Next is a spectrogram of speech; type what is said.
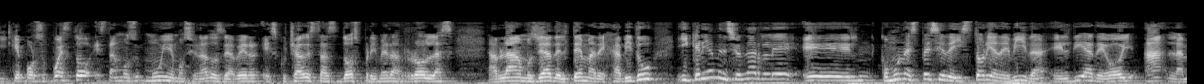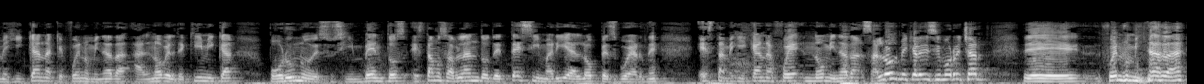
y que por supuesto estamos muy emocionados de haber escuchado estas dos primeras rolas. Hablábamos ya del tema de Javidú y quería mencionarle eh, como una especie de historia de vida el día de hoy a la mexicana que fue nominada al Nobel de Química por uno de sus inventos. Estamos hablando de Tessie María López Guerne. Esta mexicana fue nominada. Salud, mi queridísimo Richard. Eh, fue nominada.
